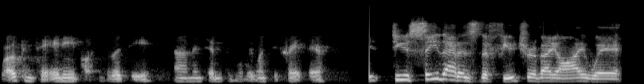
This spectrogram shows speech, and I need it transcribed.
we're open to any possibility um, in terms of what we want to create there. Do you see that as the future of AI where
